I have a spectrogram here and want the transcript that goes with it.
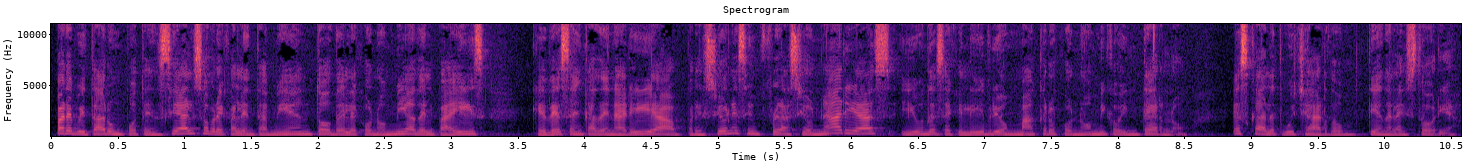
para evitar un potencial sobrecalentamiento de la economía del país que desencadenaría presiones inflacionarias y un desequilibrio macroeconómico interno. Scarlett Wichardo tiene la historia.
